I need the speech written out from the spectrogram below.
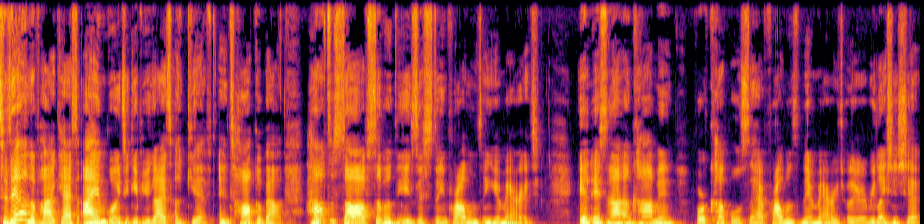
Today on the podcast, I am going to give you guys a gift and talk about how to solve some of the existing problems in your marriage. It is not uncommon for couples to have problems in their marriage or their relationship.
